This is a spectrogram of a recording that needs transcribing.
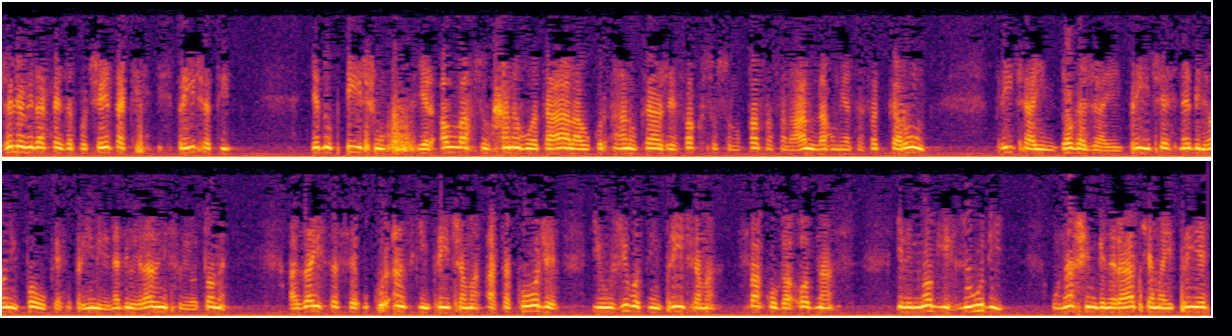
Želio bi dakle za početak ispričati jednu priču jer Allah subhanahu wa ta'ala u Kur'anu kaže faksusul qasasa la'allahum yatafakkarun priča im događaje i priče ne bili oni pouke primili ne bili razmislili o tome a zaista se u kuranskim pričama a također i u životnim pričama svakoga od nas ili mnogih ljudi u našim generacijama i prije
